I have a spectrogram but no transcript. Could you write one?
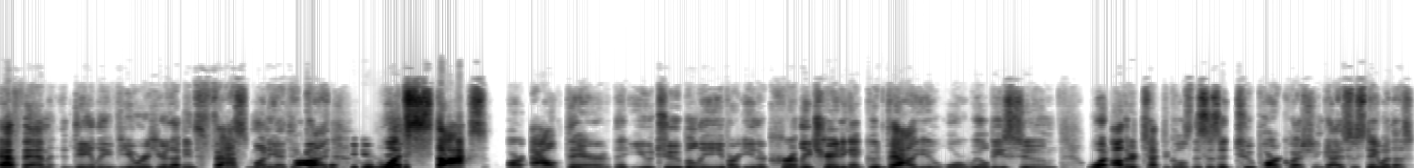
FM daily viewer here. That means fast money, I think, guy. What stocks are out there that you two believe are either currently trading at good value or will be soon? What other technicals? This is a two part question, guys, so stay with us.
